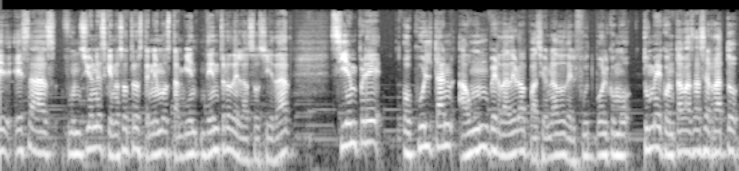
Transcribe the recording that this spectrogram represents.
e- esas funciones que nosotros tenemos también dentro de la sociedad, siempre ocultan a un verdadero apasionado del fútbol, como tú me contabas hace rato,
